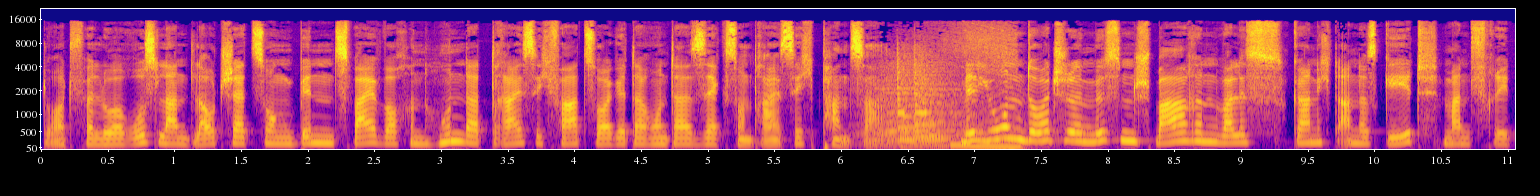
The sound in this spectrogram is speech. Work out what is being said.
Dort verlor Russland laut Schätzungen binnen zwei Wochen 130 Fahrzeuge, darunter 36 Panzer. Millionen Deutsche müssen sparen, weil es gar nicht anders geht. Manfred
